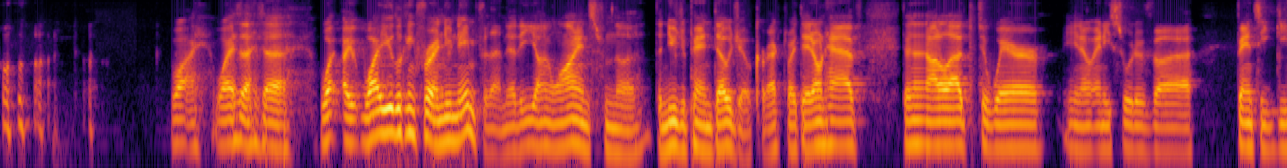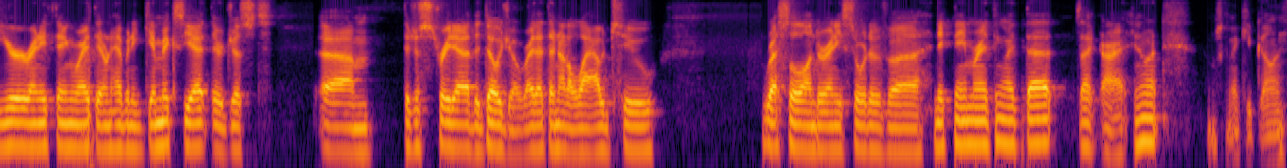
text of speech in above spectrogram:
Hold on. Why? Why is that? Uh, what? are- Why are you looking for a new name for them? They're the Young Lions from the the New Japan Dojo, correct? Right? They don't have. They're not allowed to wear, you know, any sort of uh, fancy gear or anything, right? They don't have any gimmicks yet. They're just, um, they're just straight out of the dojo, right? That they're not allowed to wrestle under any sort of uh, nickname or anything like that. Is that all right? You know what? I'm just gonna keep going.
